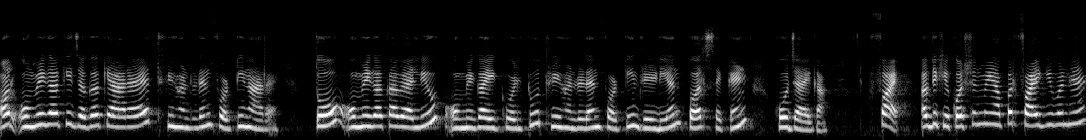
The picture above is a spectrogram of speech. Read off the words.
और ओमेगा की जगह क्या आ रहा है? थ्री हंड्रेड एंड फोर्टीन आ रहा है। तो ओमेगा का value omega equal to three hundred and fourteen radian पर सेकेंड हो जाएगा। फाइव अब देखिए क्वेश्चन में यहाँ पर फाइव गिवन है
